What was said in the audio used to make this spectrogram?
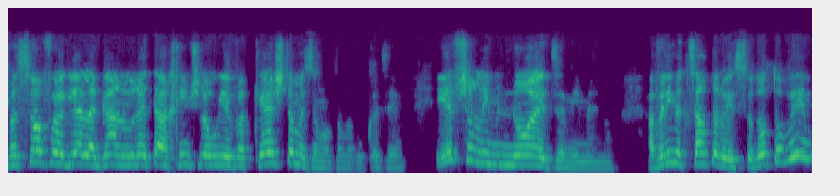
בסוף הוא יגיע לגן, הוא יראה את האחים שלו, הוא יבקש את המזונות המרוכזים. אי אפשר למנוע את זה ממנו. אבל אם יצרת לו יסודות טובים,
